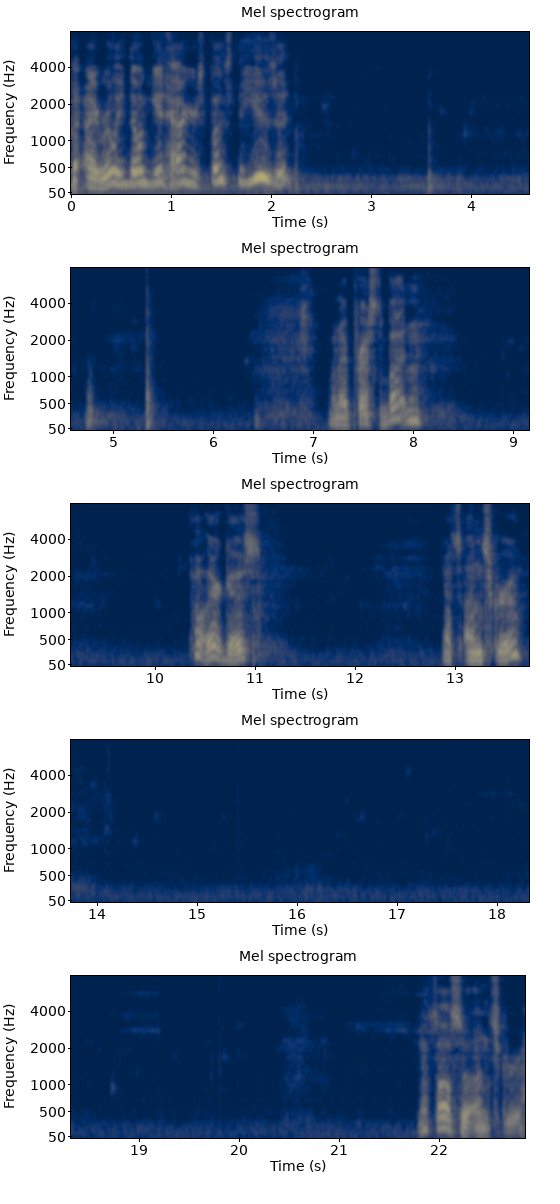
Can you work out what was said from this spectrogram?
I really don't get how you're supposed to use it. When I press the button, oh, there it goes. That's unscrew. That's also unscrew.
